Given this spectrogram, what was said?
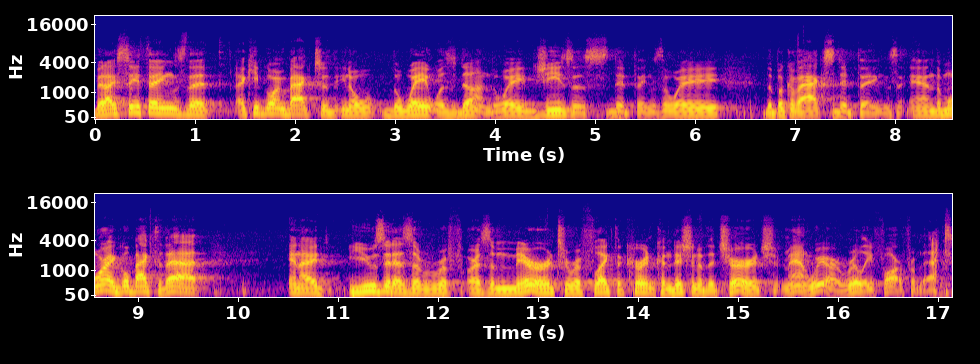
But I see things that I keep going back to, you know, the way it was done, the way Jesus did things, the way the book of Acts did things. And the more I go back to that, and I use it as a, ref, as a mirror to reflect the current condition of the church, man, we are really far from that.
